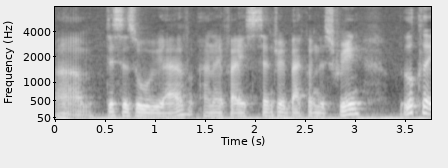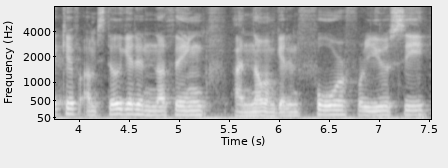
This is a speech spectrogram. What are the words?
um, this is what we have and if I center it back on the screen looks like if I'm still getting nothing and now I'm getting four for UC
